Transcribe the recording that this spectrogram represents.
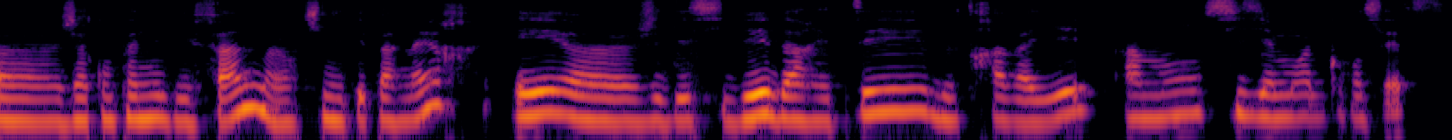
Euh, j'accompagnais des femmes alors qui n'étaient pas mères et euh, j'ai décidé d'arrêter de travailler à mon sixième mois de grossesse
